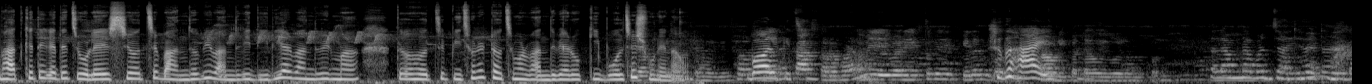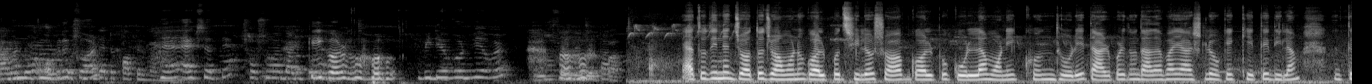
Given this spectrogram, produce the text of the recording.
ভাত খেতে খেতে চলে এসছে হচ্ছে বান্ধবী বান্ধবী দিদি আর বান্ধবীর মা। তো হচ্ছে পিছনেরটা হচ্ছে আমার বান্ধবী আর ও কি বলছে শুনে নাও। বল কিছু। শুধু হাই তাহলে আমরা আবার যাই হ্যাঁ? আবার নতুন করে কর হ্যাঁ একসাথে। সবসময় বাড়ি কি করব? ভিডিও করবি আবার? এতদিনের যত জমানো গল্প ছিল সব গল্প করলাম অনেকক্ষণ ধরে। তারপরে তোমার দাদাভাই আসলো ওকে খেতে দিলাম। তো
